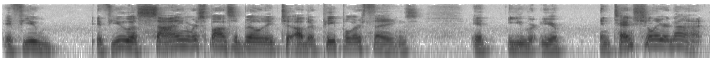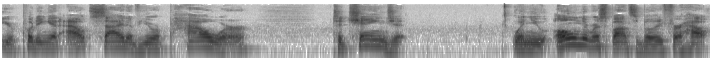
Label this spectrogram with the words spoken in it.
If you if you assign responsibility to other people or things, it you you're intentionally or not, you're putting it outside of your power to change it. When you own the responsibility for how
